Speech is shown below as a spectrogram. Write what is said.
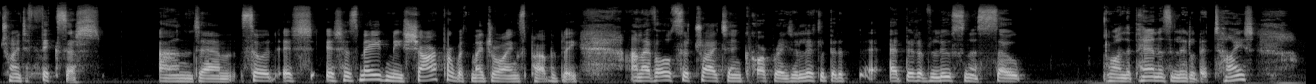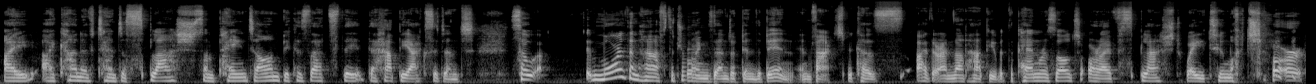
trying to fix it. And um, so it, it, it has made me sharper with my drawings, probably. And I've also tried to incorporate a little bit of a bit of looseness. So while the pen is a little bit tight, I, I kind of tend to splash some paint on because that's the, the happy accident. So more than half the drawings end up in the bin, in fact, because either I'm not happy with the pen result or I've splashed way too much or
